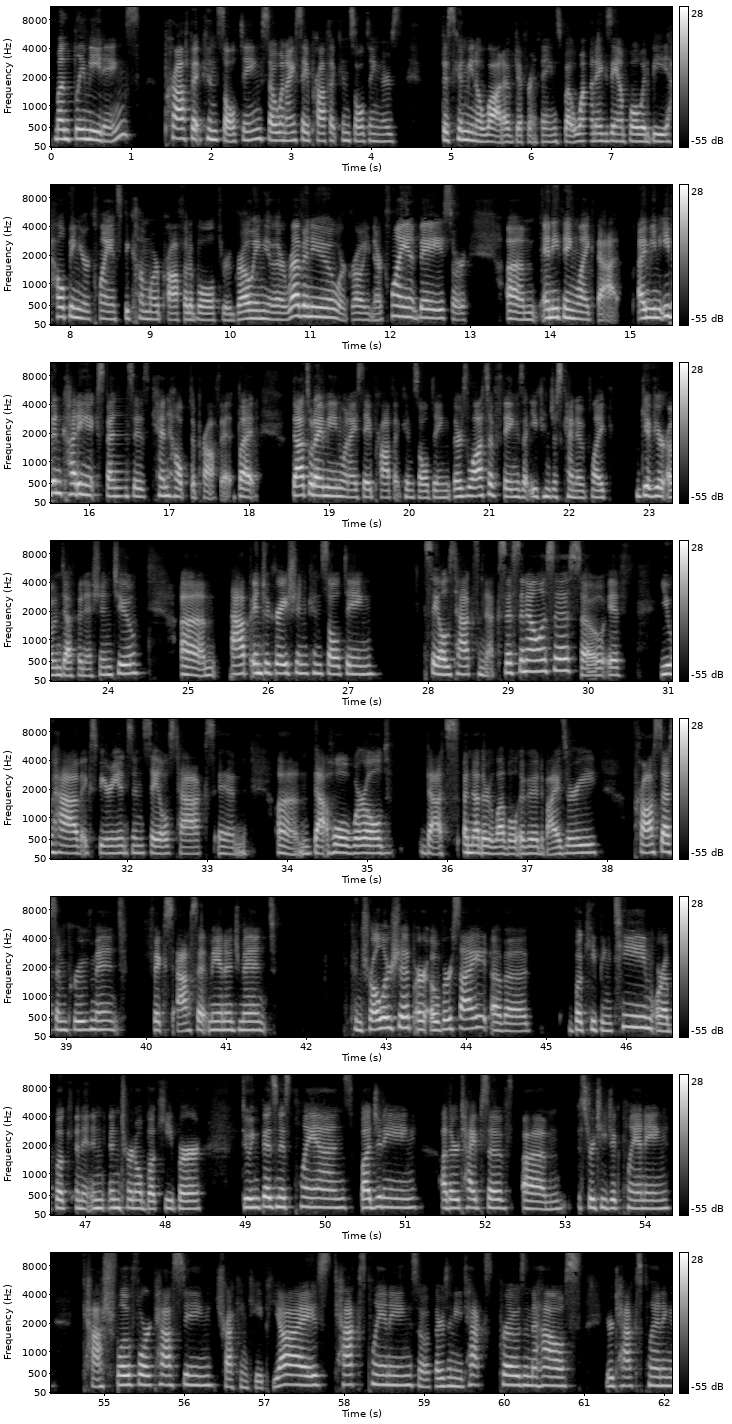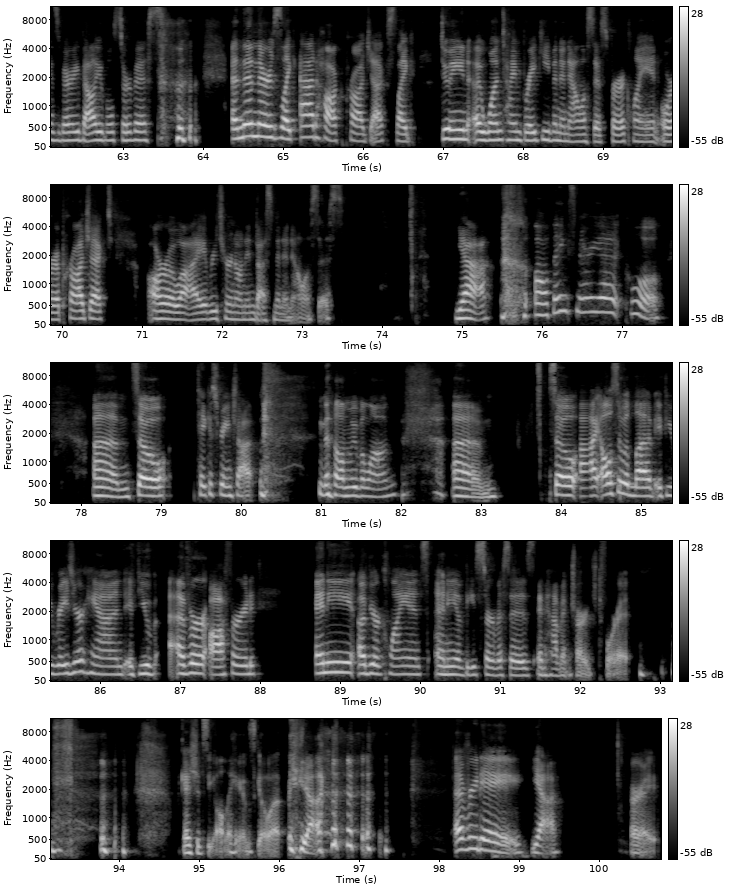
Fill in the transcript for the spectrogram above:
monthly meetings, profit consulting. So when I say profit consulting, there's this can mean a lot of different things, but one example would be helping your clients become more profitable through growing their revenue or growing their client base or um, anything like that. I mean, even cutting expenses can help the profit, but that's what I mean when I say profit consulting. There's lots of things that you can just kind of like give your own definition to. Um, app integration consulting, sales tax nexus analysis. So if you have experience in sales tax and um, that whole world, that's another level of advisory, process improvement, fixed asset management, controllership or oversight of a bookkeeping team or a book an internal bookkeeper doing business plans budgeting other types of um, strategic planning, cash flow forecasting, tracking KPIs, tax planning. So, if there's any tax pros in the house, your tax planning is a very valuable service. and then there's like ad hoc projects like doing a one time break even analysis for a client or a project ROI, return on investment analysis. Yeah. oh, thanks, Mariette. Cool. Um, so take a screenshot. then I'll move along. Um, so I also would love if you raise your hand if you've ever offered any of your clients any of these services and haven't charged for it. I should see all the hands go up. yeah. Every day. Yeah. All right.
